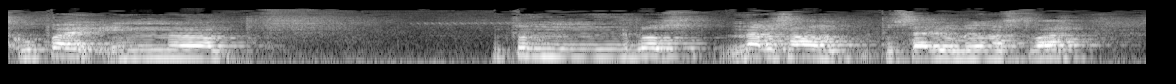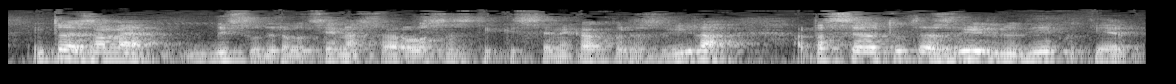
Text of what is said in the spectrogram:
skupaj in uh, to ne bilo, ne bo samo po sebi umevna stvar in to je za me v bistvu dragocena stvar 80, ki se je nekako razvila, ali pa se je tudi razvili ljudje, kot je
